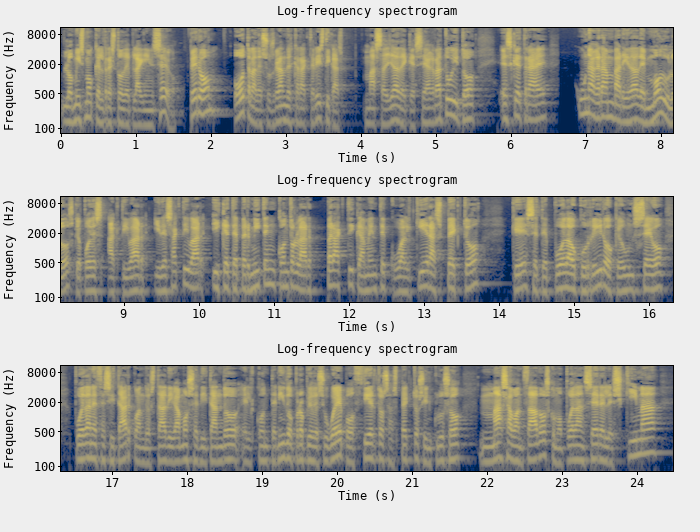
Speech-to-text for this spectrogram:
lo mismo que el resto de plugins SEO, pero otra de sus grandes características más allá de que sea gratuito, es que trae una gran variedad de módulos que puedes activar y desactivar y que te permiten controlar prácticamente cualquier aspecto que se te pueda ocurrir o que un SEO pueda necesitar cuando está, digamos, editando el contenido propio de su web o ciertos aspectos incluso más avanzados como puedan ser el esquema,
